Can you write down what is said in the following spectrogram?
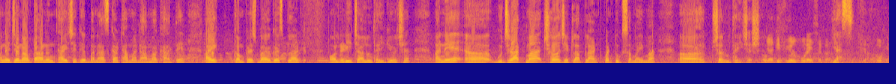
મને જણાવતા આનંદ થાય છે કે બનાસકાંઠામાં ડામા ખાતે આ એક કમ્પ્રેસ બાયોગેસ પ્લાન્ટ ઓલરેડી ચાલુ થઈ ગયો છે અને ગુજરાતમાં છ જેટલા પ્લાન્ટ પણ ટૂંક સમયમાં શરૂ થઈ જશે. જ્યાંથી ફ્યુઅલ પુરાઈ શકાય. યસ ઓકે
